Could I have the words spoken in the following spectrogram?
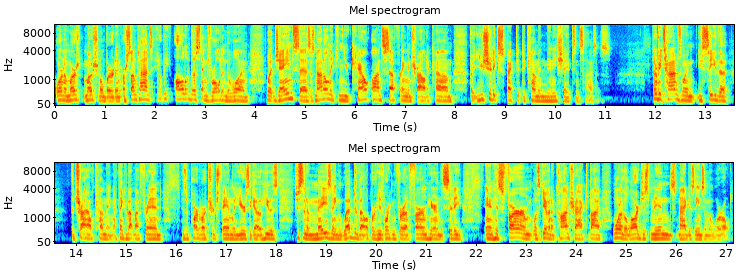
or an emotional burden. Or sometimes it'll be all of those things rolled into one. What James says is not only can you count on suffering and trial to come, but you should expect it to come in many shapes and sizes. There'll be times when you see the, the trial coming. I think about my friend who's a part of our church family years ago. He was just an amazing web developer. He was working for a firm here in the city, and his firm was given a contract by one of the largest men's magazines in the world.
